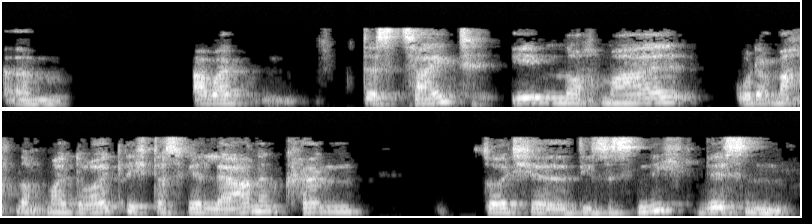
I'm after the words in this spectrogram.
Ähm, aber das zeigt eben nochmal oder macht nochmal deutlich, dass wir lernen können, solche, dieses Nichtwissen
